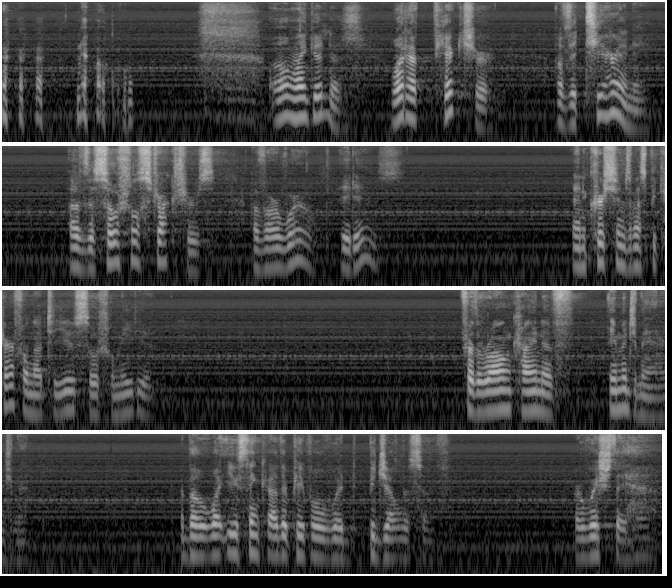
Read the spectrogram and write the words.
no. Oh my goodness. What a picture of the tyranny of the social structures of our world. It is. And Christians must be careful not to use social media for the wrong kind of image management about what you think other people would be jealous of or wish they had.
